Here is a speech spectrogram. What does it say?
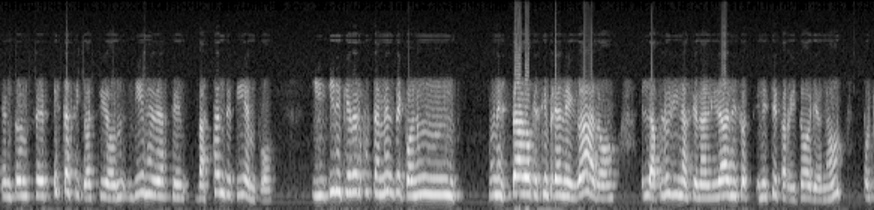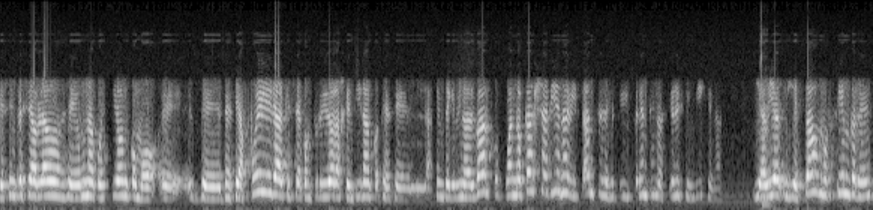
Entonces, esta situación viene de hace bastante tiempo y tiene que ver justamente con un, un Estado que siempre ha negado la plurinacionalidad en, en este territorio, ¿no? Porque siempre se ha hablado de una cuestión como eh, de, desde afuera, que se ha construido la Argentina desde la gente que vino del barco, cuando acá ya habían habitantes de diferentes naciones indígenas y, había, y estábamos siempre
